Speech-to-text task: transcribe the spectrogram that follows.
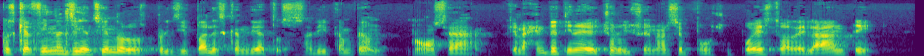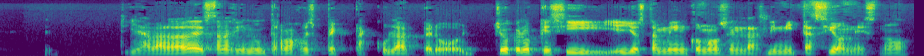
pues que al final siguen siendo los principales candidatos a salir campeón, ¿no? O sea, que la gente tiene derecho a ilusionarse, por supuesto, adelante. Y la verdad están haciendo un trabajo espectacular, pero yo creo que sí, ellos también conocen las limitaciones, ¿no?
